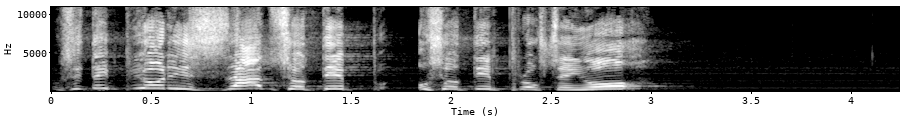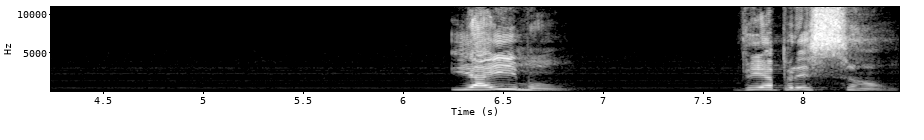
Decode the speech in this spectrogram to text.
Você tem priorizado o seu tempo, o seu tempo para o Senhor? E aí, irmão, vem a pressão.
